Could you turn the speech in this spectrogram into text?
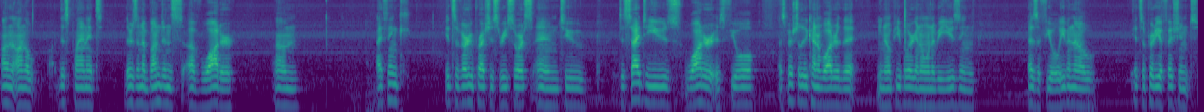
on on the this planet there's an abundance of water, um, I think it's a very precious resource, and to decide to use water as fuel, especially the kind of water that you know people are going to want to be using as a fuel, even though it's a pretty efficient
